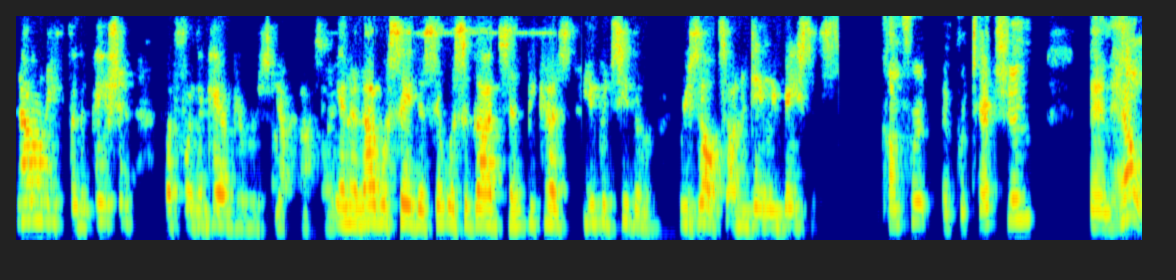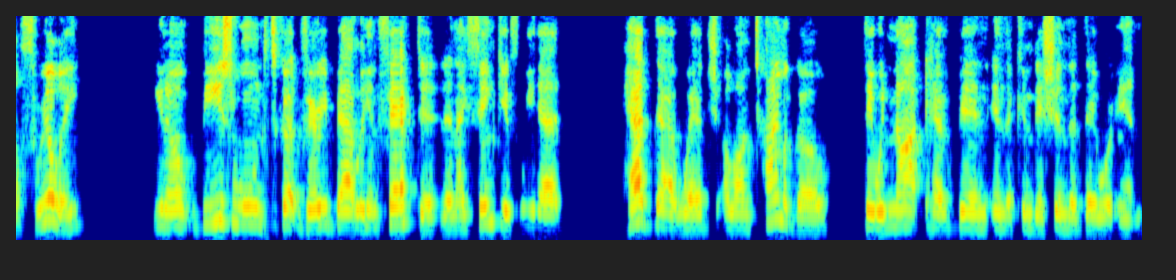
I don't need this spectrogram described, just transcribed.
Not only for the patient, but for the caregivers. Yeah, absolutely. And, and I will say this, it was a godsend because you could see the results on a daily basis. Comfort and protection and health, really. You know, Bee's wounds got very badly infected. And I think if we had had that wedge a long time ago, they would not have been in the condition that they were in.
